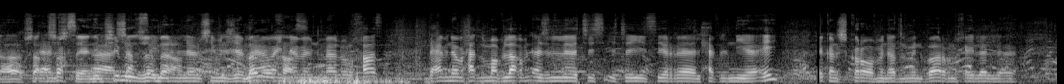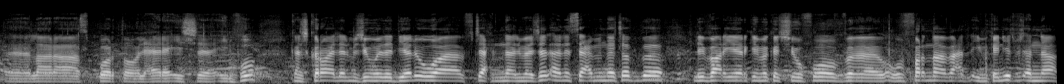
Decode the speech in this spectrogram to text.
آه دعم شخصي يعني ماشي من الجماعة لا ماشي من الجماعة. وإنما من ماله الخاص دعمنا بواحد المبلغ من أجل تيس- تيسير الحفل النهائي. كنشكروه من هذا المنبر من خلال آه، لارا سبورتو العرائش آه، إنفو. كنشكروه على المجهودات ديالو وفتح لنا المجال. أنا استعملنا حتى les barrières كما كتشوفوا وفرنا بعض الإمكانيات باش أن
